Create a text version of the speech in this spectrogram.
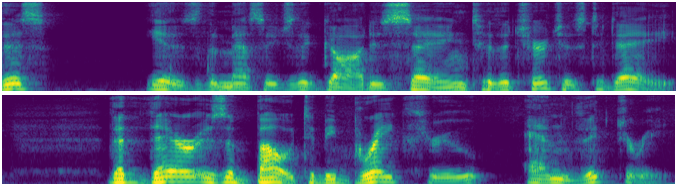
This is the message that God is saying to the churches today that there is about to be breakthrough and victory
